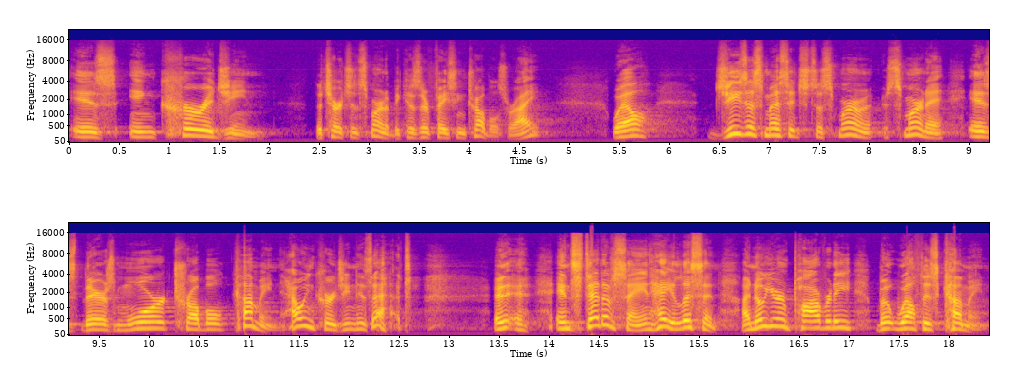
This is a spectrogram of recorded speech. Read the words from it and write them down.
is encouraging the church in Smyrna because they're facing troubles, right? Well, Jesus' message to Smyrna is there's more trouble coming. How encouraging is that? Instead of saying, hey, listen, I know you're in poverty, but wealth is coming.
